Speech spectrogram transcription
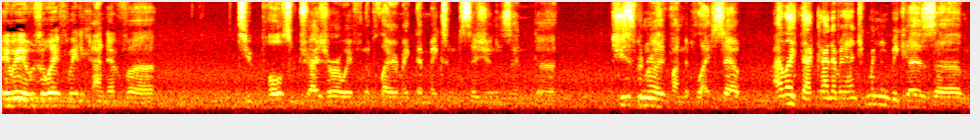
it, it, was a way for me to kind of uh, to pull some treasure away from the player, make them make some decisions, and uh, she's just been really fun to play. So I like that kind of a henchman because um,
